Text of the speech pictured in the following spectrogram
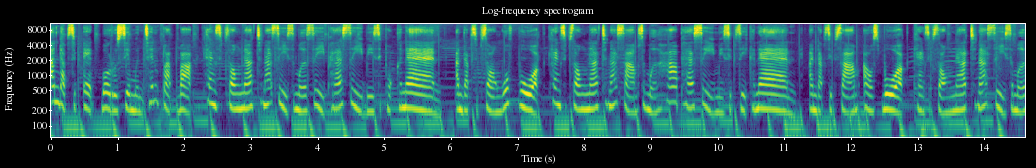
อันดับ 11 โบรูเซียเหมือนเช่นกลัดบัก แข่ง 12 นัด ชนะ 4 เสมอ 4 แพ้ 4 มี 16 คะแนน อันดับ 12 วูฟบวก แข่ง 12 นัด ชนะ 3 เสมอ 5 แพ้ 4 มี 14 คะแนน อันดับ 13 อัลส์บวก แข่ง 12 นัด ชนะ 4 เสมอ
